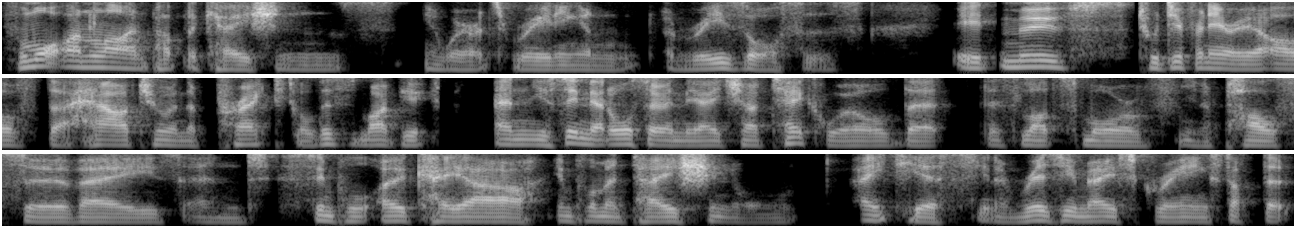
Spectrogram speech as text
For more online publications, you know, where it's reading and resources, it moves to a different area of the how to and the practical. This might be, and you've seen that also in the HR tech world that there's lots more of you know pulse surveys and simple OKR implementation or ATS, you know, resume screening stuff that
